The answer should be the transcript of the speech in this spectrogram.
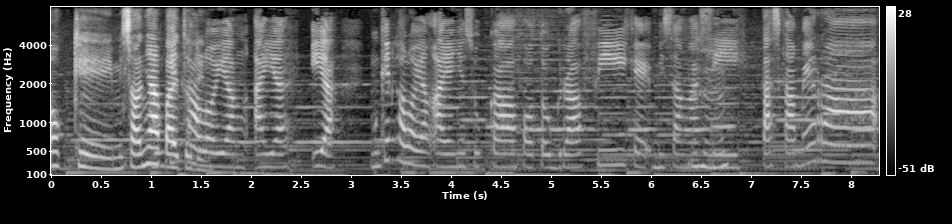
Oke, misalnya apa mungkin itu, Din? kalau yang ayah, iya, mungkin kalau yang ayahnya suka fotografi, kayak bisa ngasih tas kamera,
